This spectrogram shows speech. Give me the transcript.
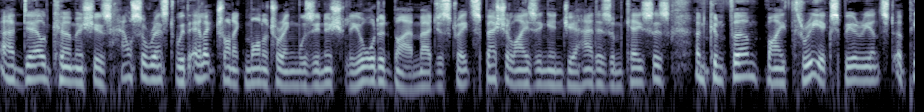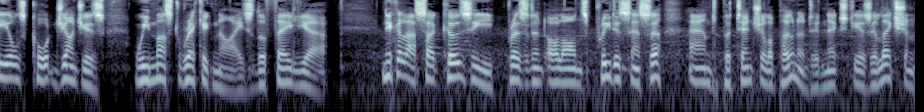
Adel Kermiche's house arrest with electronic monitoring was initially ordered by a magistrate specializing in jihadism cases and confirmed by three experienced appeals court judges. We must recognize the failure. Nicolas Sarkozy, President Hollande's predecessor and potential opponent in next year's election,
